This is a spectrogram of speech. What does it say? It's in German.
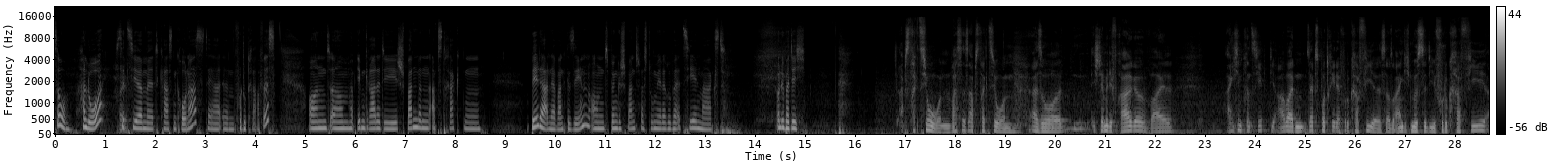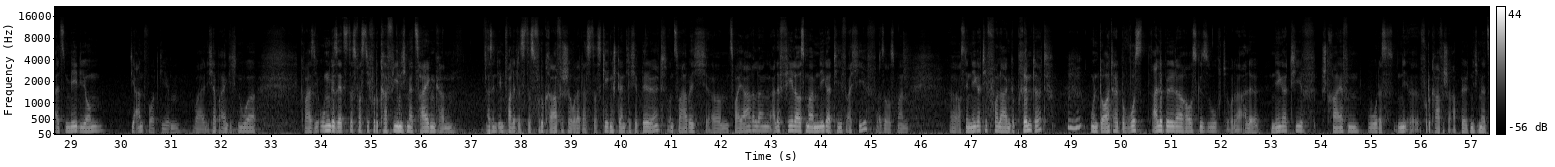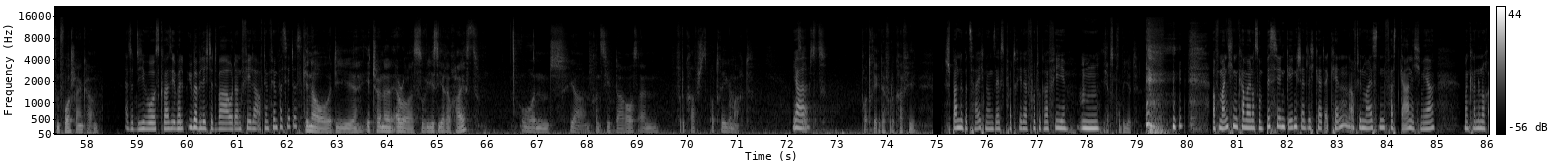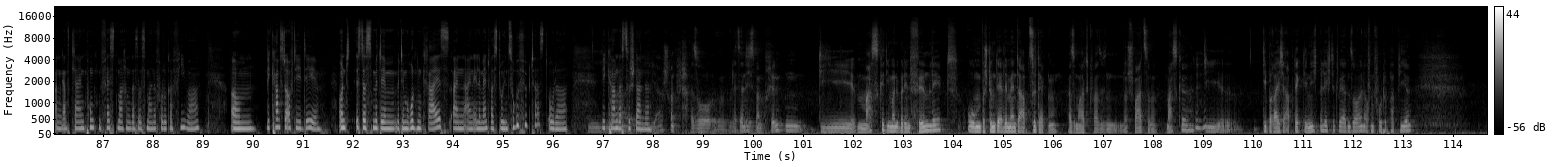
So, hallo. Ich sitze hier mit Carsten Kronas, der ähm, Fotograf ist und ähm, habe eben gerade die spannenden, abstrakten Bilder an der Wand gesehen und bin gespannt, was du mir darüber erzählen magst. Und über dich. Abstraktion, was ist Abstraktion? Also ich stelle mir die Frage, weil eigentlich im Prinzip die Arbeit ein Selbstporträt der Fotografie ist. Also eigentlich müsste die Fotografie als Medium die Antwort geben, weil ich habe eigentlich nur quasi umgesetzt das, was die Fotografie nicht mehr zeigen kann. Also in dem Falle das, das fotografische oder das, das gegenständliche Bild. Und zwar habe ich ähm, zwei Jahre lang alle Fehler aus meinem Negativarchiv, also aus, meinen, äh, aus den Negativvorlagen geprintet mhm. und dort halt bewusst alle Bilder rausgesucht oder alle Negativstreifen, wo das ne fotografische Abbild nicht mehr zum Vorschein kam. Also die, wo es quasi über, überbelichtet war oder ein Fehler auf dem Film passiert ist? Genau, die Eternal Errors, so wie die Serie auch heißt. Und ja, im Prinzip daraus ein fotografisches Porträt gemacht. Ja. Selbstporträt der Fotografie. Spannende Bezeichnung, Selbstporträt der Fotografie. Mhm. Ich habe es probiert. auf manchen kann man noch so ein bisschen Gegenständlichkeit erkennen, auf den meisten fast gar nicht mehr. Man kann nur noch an ganz kleinen Punkten festmachen, dass es mal eine Fotografie war. Ähm, wie kamst du auf die Idee? Und ist das mit dem, mit dem runden Kreis ein, ein Element, was du hinzugefügt hast? Oder wie kam ja, das zustande? Ja, schon. Also letztendlich ist beim Printen die Maske, die man über den Film legt, um bestimmte Elemente abzudecken. Also man hat quasi eine schwarze Maske, mhm. die die Bereiche abdeckt, die nicht belichtet werden sollen auf dem Fotopapier.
